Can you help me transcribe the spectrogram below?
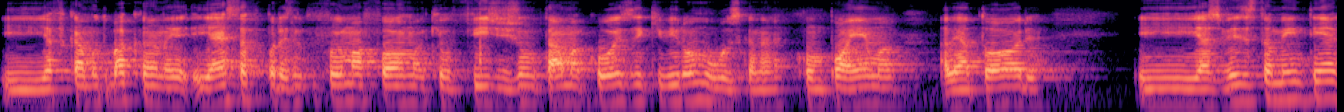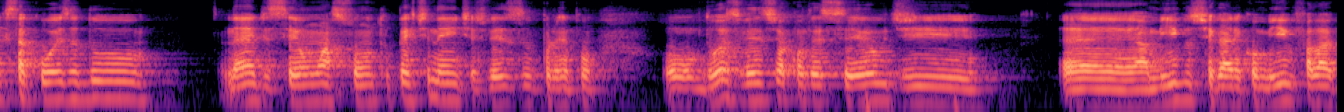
E ia ficar muito bacana. E essa, por exemplo, foi uma forma que eu fiz de juntar uma coisa e que virou música, né? Com um poema aleatório. E às vezes também tem essa coisa do, né, de ser um assunto pertinente. Às vezes, por exemplo, duas vezes já aconteceu de é, amigos chegarem comigo e falar:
